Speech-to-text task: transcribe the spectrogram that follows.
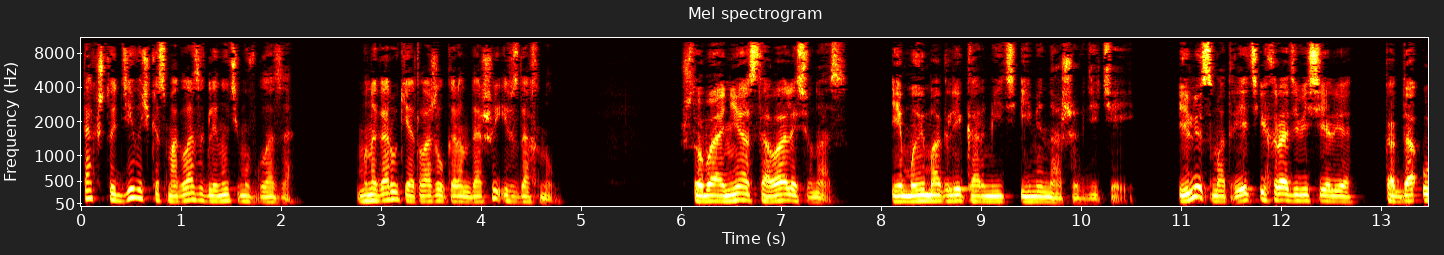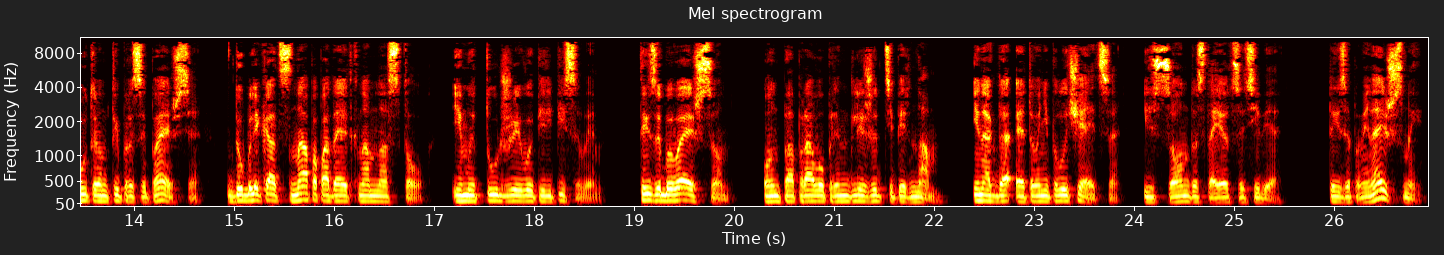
так что девочка смогла заглянуть ему в глаза. Многорукий отложил карандаши и вздохнул. «Чтобы они оставались у нас, и мы могли кормить ими наших детей. Или смотреть их ради веселья. Когда утром ты просыпаешься, дубликат сна попадает к нам на стол, и мы тут же его переписываем. Ты забываешь сон, он по праву принадлежит теперь нам. Иногда этого не получается, и сон достается тебе. Ты запоминаешь сны?»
